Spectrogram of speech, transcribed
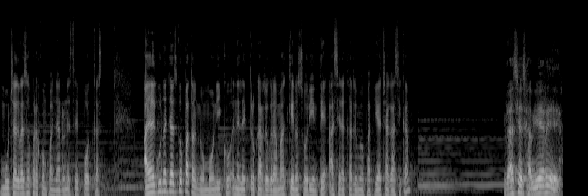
muchas gracias por acompañarnos en este podcast. ¿Hay algún hallazgo patognomónico en el electrocardiograma que nos oriente hacia la cardiomiopatía chagásica? Gracias, Javier.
